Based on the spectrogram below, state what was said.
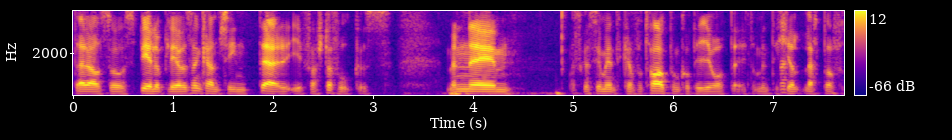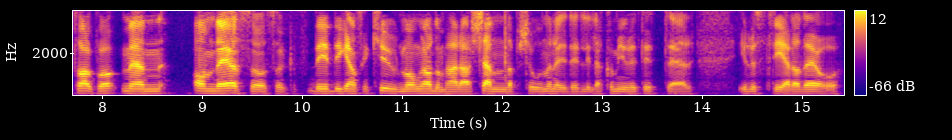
Där alltså spelupplevelsen kanske inte är i första fokus. Men eh, jag ska se om jag inte kan få tag på en kopia åt dig. De är inte helt lätta att få tag på. Men om det är så, så det, det är ganska kul. Många av de här kända personerna i det lilla communityt är illustrerade och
